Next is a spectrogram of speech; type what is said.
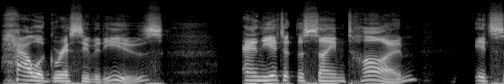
how aggressive it is, and yet at the same time, it's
